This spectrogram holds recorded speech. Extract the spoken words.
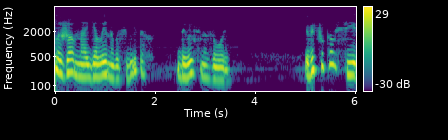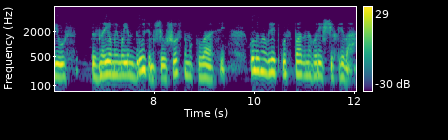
лежав на ялинових вітах, дивився на зорі. Відшукав Сіріус, знайомий моїм друзям ще в шостому класі, коли ми влітку спали на горищі хліва.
